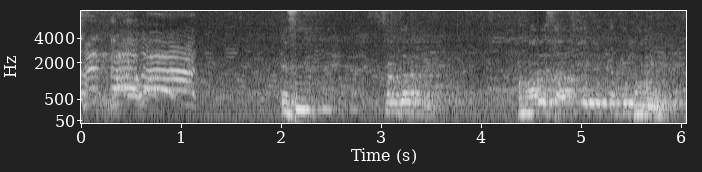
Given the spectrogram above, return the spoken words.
जिंदाबाद इसी संदर्भ में हमारे साथी एक एक करके बोलेंगे।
